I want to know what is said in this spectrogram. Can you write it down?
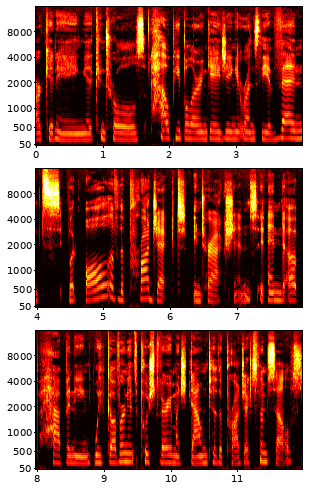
marketing. It controls how people are engaging. It runs the events. But all of the project interactions end up happening with governance pushed very much down to the projects themselves.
